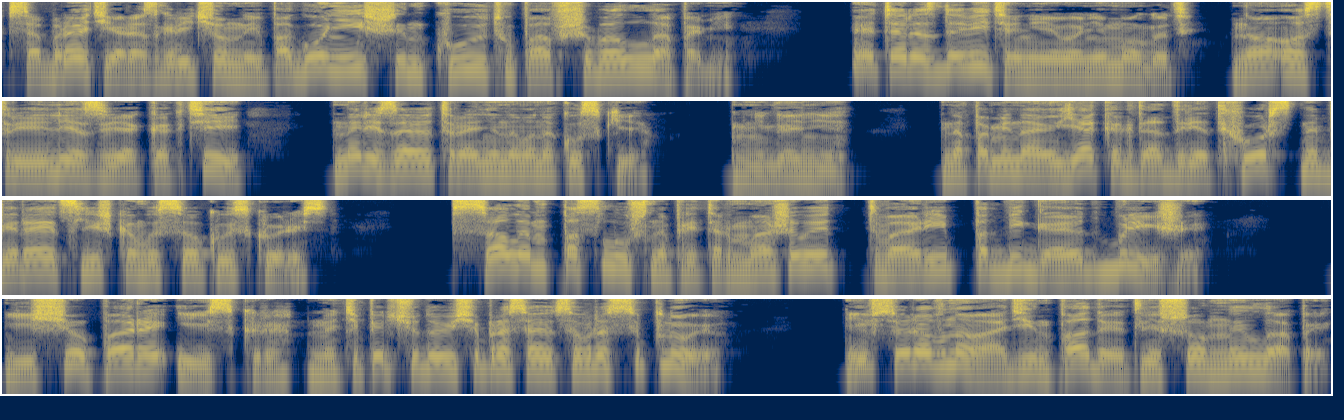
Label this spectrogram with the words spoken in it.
Собратья, разгоряченные погоней, шинкуют упавшего лапами. Это раздавить они его не могут, но острые лезвия когтей нарезают раненого на куски. Не гони. Напоминаю я, когда Дредхорст набирает слишком высокую скорость. Салем послушно притормаживает, твари подбегают ближе. Еще пара искр, но теперь чудовища бросаются в рассыпную. И все равно один падает, лишенный лапы.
